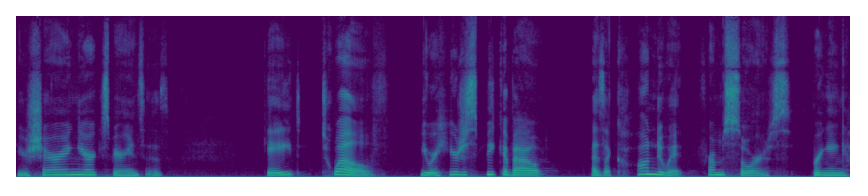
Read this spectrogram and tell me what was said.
You're sharing your experiences. Gate 12. You are here to speak about as a conduit from Source, bringing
